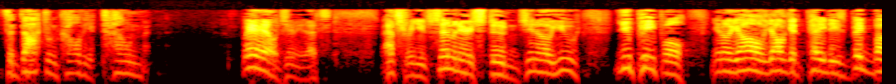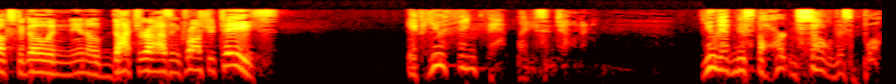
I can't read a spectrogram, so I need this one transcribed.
It's a doctrine called the atonement. Well, Jimmy, that's that's for you seminary students. You know, you you people, you know, y'all y'all get paid these big bucks to go and, you know, dot your I's and cross your T's. If you think that, ladies and gentlemen, you have missed the heart and soul of this book.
